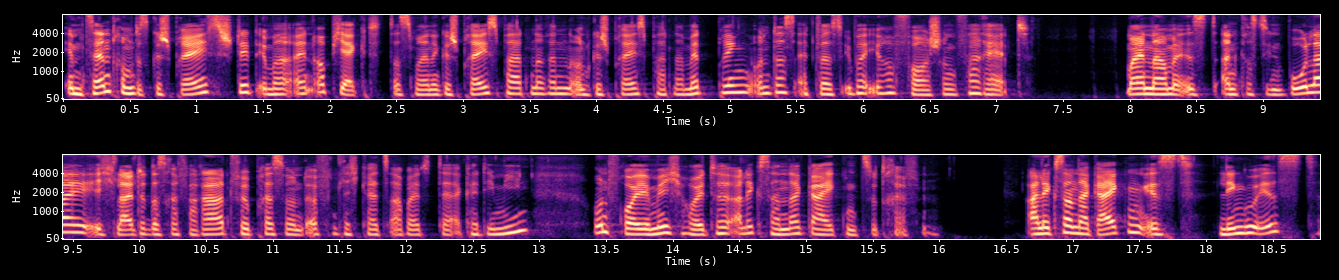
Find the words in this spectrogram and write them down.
Im Zentrum des Gesprächs steht immer ein Objekt, das meine Gesprächspartnerinnen und Gesprächspartner mitbringen und das etwas über ihre Forschung verrät. Mein Name ist Ann-Christine Bohley. Ich leite das Referat für Presse- und Öffentlichkeitsarbeit der Akademie und freue mich, heute Alexander Geiken zu treffen. Alexander Geiken ist Linguist,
